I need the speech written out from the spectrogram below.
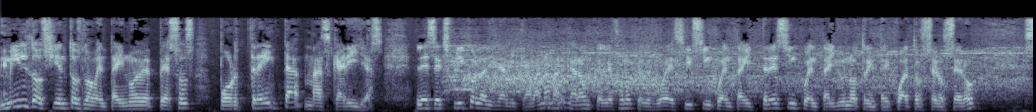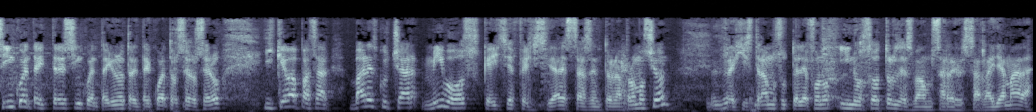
1.299 pesos por 30 mascarillas. Les explico la dinámica. Van a marcar a un teléfono que les voy a decir 53 51 3400 53 51 3400 y qué va a pasar van a escuchar mi voz que dice felicidades estás dentro de la promoción registramos su teléfono y nosotros les vamos a regresar la llamada.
